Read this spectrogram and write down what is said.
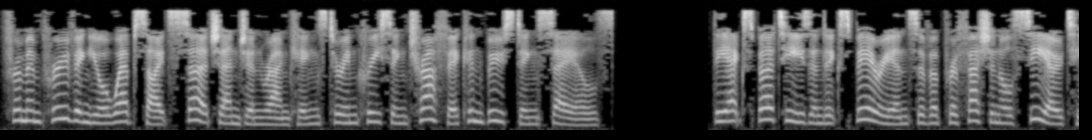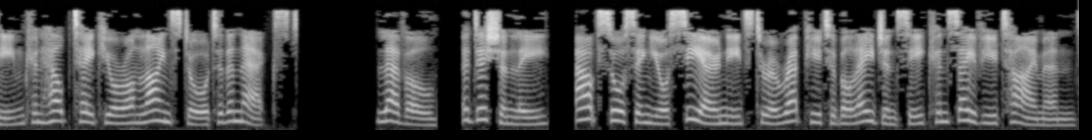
From improving your website's search engine rankings to increasing traffic and boosting sales. The expertise and experience of a professional SEO team can help take your online store to the next level. Additionally, outsourcing your SEO needs to a reputable agency can save you time and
